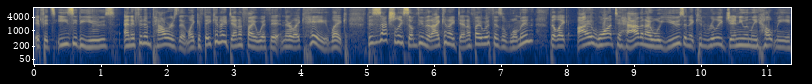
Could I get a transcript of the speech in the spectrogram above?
if it's easy to use, and if it empowers them. Like if they can identify with it and they're like, hey, like this is actually something that I can identify with as a woman that like I want to have and I will use and it can really genuinely help me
